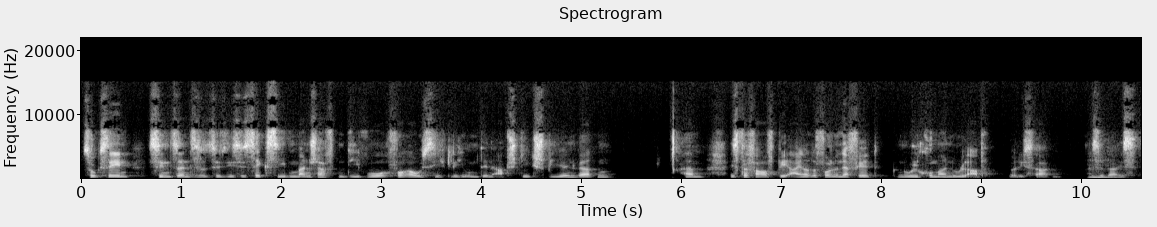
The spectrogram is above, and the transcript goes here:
so gesehen sind dann so diese sechs, sieben Mannschaften, die wo voraussichtlich um den Abstieg spielen werden, ähm, ist der VfB einer davon und er fällt 0,0 ab, würde ich sagen. Also mhm. da ist,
